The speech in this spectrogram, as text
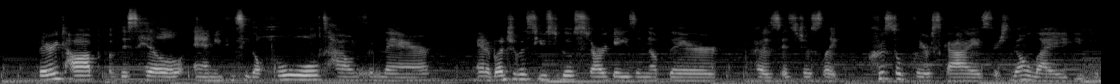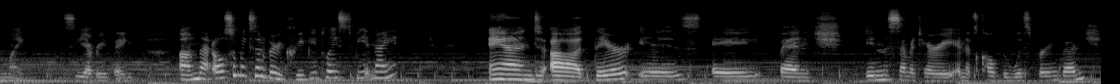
the very top of this hill, and you can see the whole town from there. And a bunch of us used to go stargazing up there because it's just like crystal clear skies. There's no light. You can like see everything. Um, that also makes it a very creepy place to be at night. And uh, there is a bench in the cemetery, and it's called the Whispering Bench.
